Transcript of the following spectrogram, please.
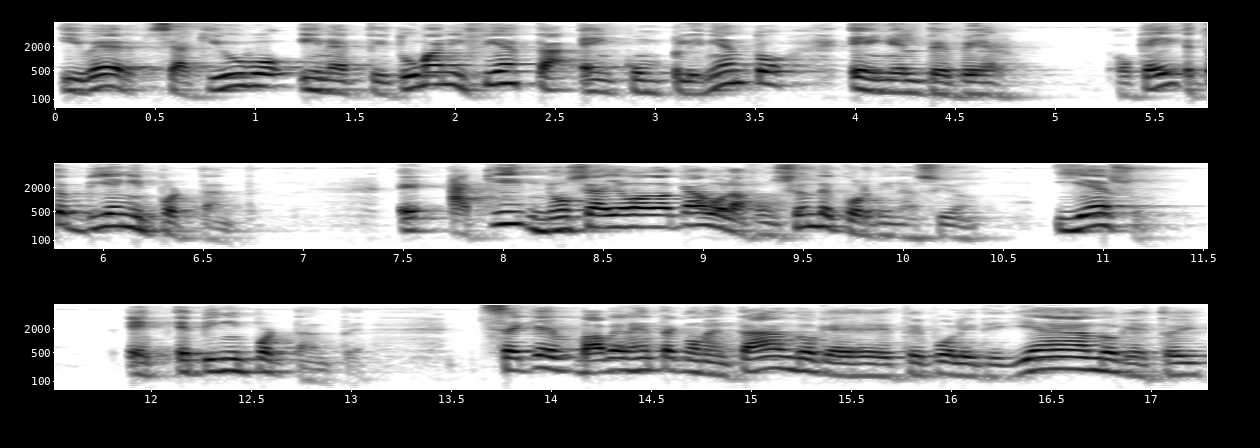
y ver si aquí hubo ineptitud manifiesta e incumplimiento en el deber. ¿Ok? Esto es bien importante. Eh, aquí no se ha llevado a cabo la función de coordinación y eso es, bien importante. Sé que va a haber gente comentando que estoy politiqueando, que estoy...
